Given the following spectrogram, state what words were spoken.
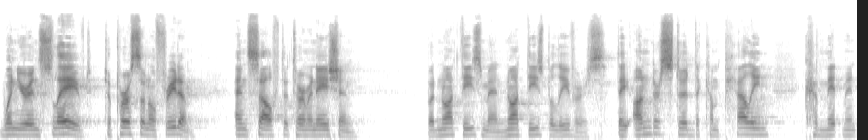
When you're enslaved to personal freedom and self determination. But not these men, not these believers. They understood the compelling commitment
